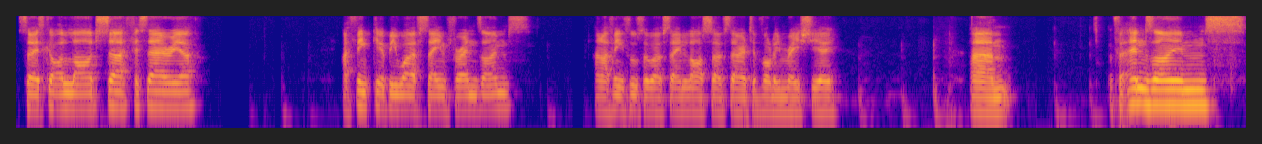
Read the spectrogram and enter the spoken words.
so it's got a large surface area. I think it would be worth saying for enzymes, and I think it's also worth saying large surface area to volume ratio. Um, for enzymes,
